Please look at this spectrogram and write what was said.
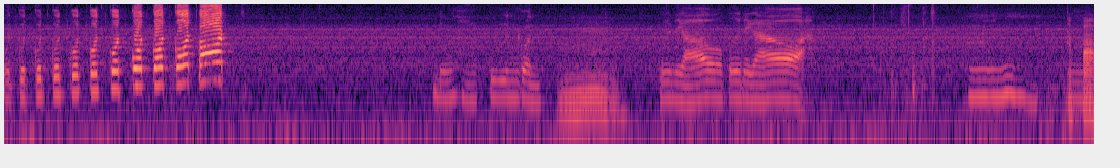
กดกดกดกดกดกดกดกดกดกดกด เดี๋ยวหาปืนก่อนอืมปืนอีกแล้วปืนอีกแล้วอืมกระเป๋า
